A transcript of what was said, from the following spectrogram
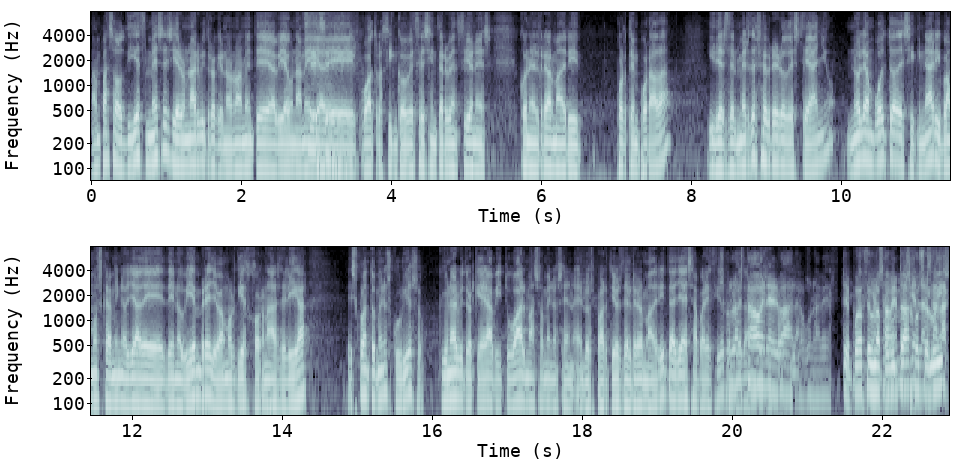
Han pasado 10 meses y era un árbitro que normalmente había una media de 4 o 5 veces intervenciones con el Real Madrid por temporada. Y desde el mes de febrero de este año no le han vuelto a designar y vamos camino ya de, noviembre, llevamos 10 jornadas de liga. Es cuanto menos curioso que un árbitro que era habitual más o menos en, los partidos del Real Madrid haya desaparecido. Solo ha estado en el bar alguna vez. ¿Te puedo hacer una pregunta, José Luis?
